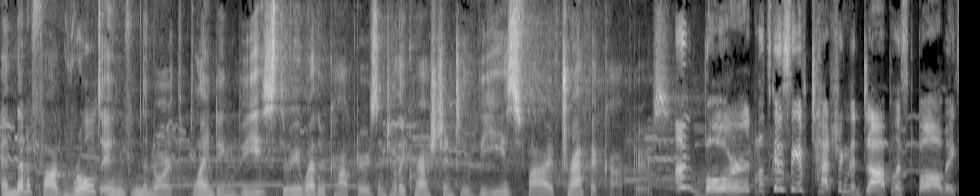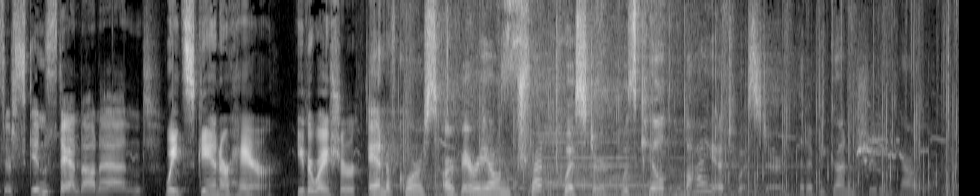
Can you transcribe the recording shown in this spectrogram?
And then a fog rolled in from the north, blinding these three weathercopters until they crashed into these five traffic copters. I'm bored. Let's go see if touching the Dopplest ball makes your skin stand on end. Wait, skin or hair? Either way, sure. And of course, our very own Trent Twister was killed by a twister that had begun shooting cow water.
